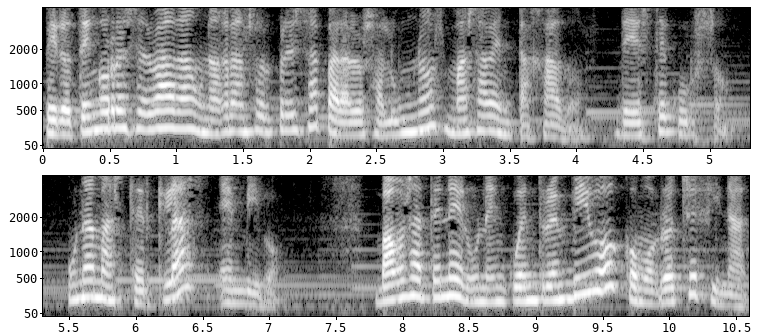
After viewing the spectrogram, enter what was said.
pero tengo reservada una gran sorpresa para los alumnos más aventajados de este curso, una masterclass en vivo. Vamos a tener un encuentro en vivo como broche final,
